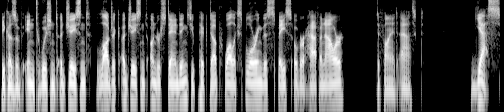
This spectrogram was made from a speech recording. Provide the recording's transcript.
Because of intuition adjacent, logic adjacent understandings you picked up while exploring this space over half an hour? Defiant asked. Yes,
